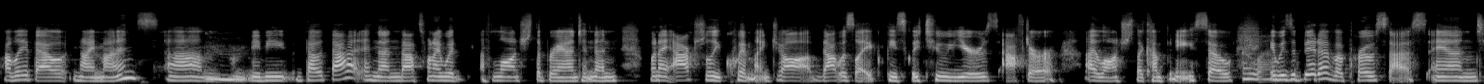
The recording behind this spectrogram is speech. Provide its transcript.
probably about nine months, um, mm. maybe about that. And then that's when I would have launched the brand. And then when I actually quit my job. That was like basically two years after I launched the company. So oh, wow. it was a bit of a process. And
